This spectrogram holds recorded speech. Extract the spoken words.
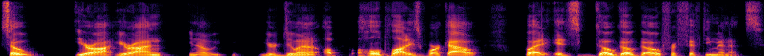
So you're on you're on, you know, you're doing a, a whole Pilates workout but it's go, go, go for 50 minutes.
